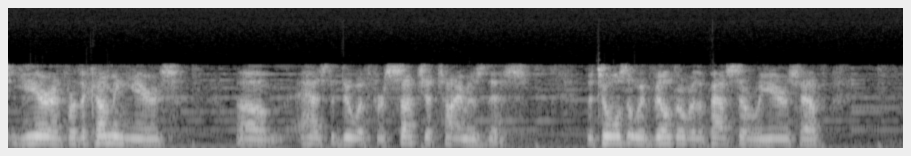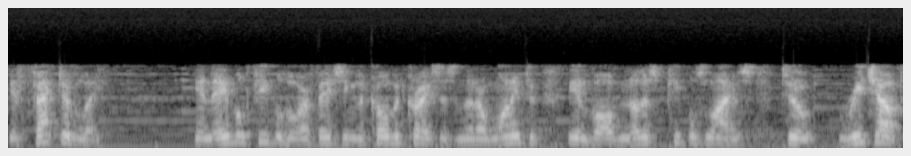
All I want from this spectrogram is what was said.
year and for the coming years um, has to do with for such a time as this. The tools that we've built over the past several years have effectively enabled people who are facing the COVID crisis and that are wanting to be involved in other people's lives to reach out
